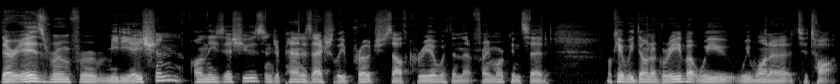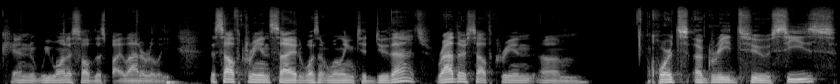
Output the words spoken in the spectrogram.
there is room for mediation on these issues. And japan has actually approached south korea within that framework and said okay, we don't agree, but we we want to talk and we want to solve this bilaterally. The South Korean side wasn't willing to do that. Rather, South Korean um, courts agreed to seize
